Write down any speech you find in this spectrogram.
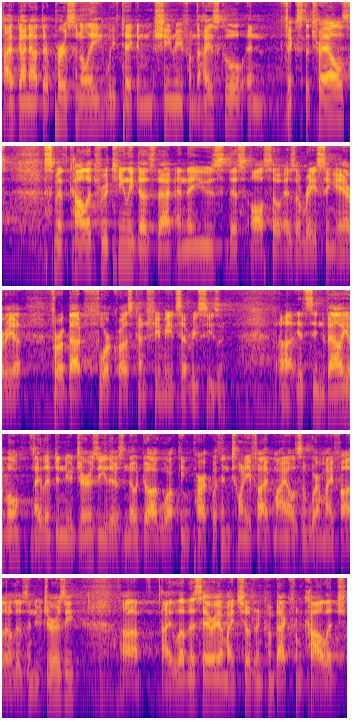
I've gone out there personally. We've taken machinery from the high school and fixed the trails. Smith College routinely does that, and they use this also as a racing area for about four cross-country meets every season. Uh, it's invaluable. I lived in New Jersey. There's no dog walking park within 25 miles of where my father lives in New Jersey. Uh, I love this area. My children come back from college,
